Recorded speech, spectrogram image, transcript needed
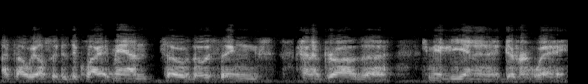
I thought we also did The Quiet Man. So those things kind of draw the community in in a different way.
